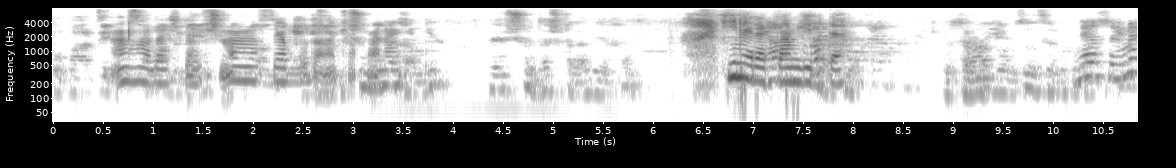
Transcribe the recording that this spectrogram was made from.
kopardı. arkadaşlar şunu nasıl yapıldığını çok merak burada kaldı. Ve şurada şu kadar bir yer kaldı. Yine reklam girdi. Ne ısırmış?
